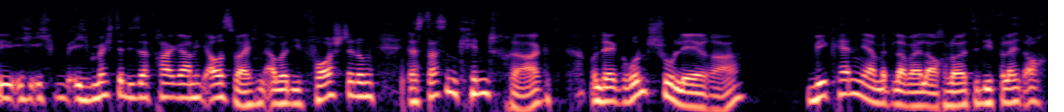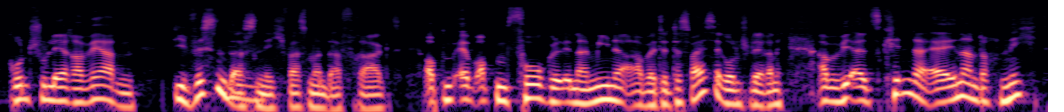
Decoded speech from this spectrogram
ich, ich, ich möchte dieser Frage gar nicht ausweichen, aber die Vorstellung, dass das ein Kind fragt und der Grundschullehrer, wir kennen ja mittlerweile auch Leute, die vielleicht auch Grundschullehrer werden, die wissen das Mhm. nicht, was man da fragt. Ob, äh, ob ein Vogel in einer Mine arbeitet, das weiß der Grundschullehrer nicht. Aber wir als Kinder erinnern doch nicht,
